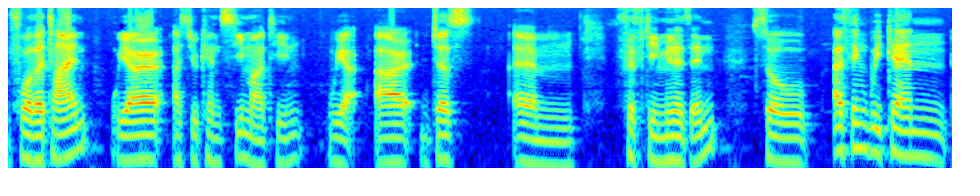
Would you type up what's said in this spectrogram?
for the time, we are, as you can see, Martin, we are, are just um, 15 minutes in. So I think we can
